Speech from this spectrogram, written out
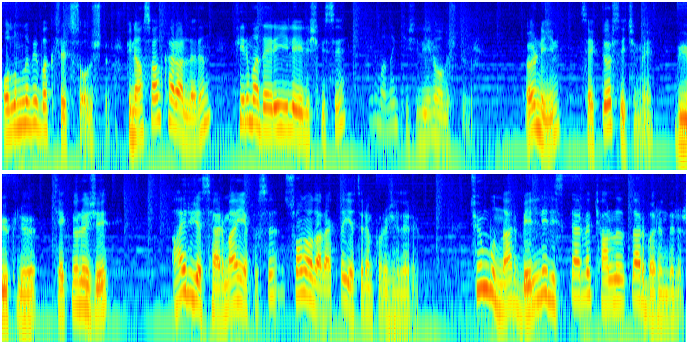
olumlu bir bakış açısı oluşturur. Finansal kararların firma değeri ile ilişkisi firmanın kişiliğini oluşturur. Örneğin sektör seçimi, büyüklüğü, teknoloji, ayrıca sermaye yapısı son olarak da yatırım projeleri. Tüm bunlar belli riskler ve karlılıklar barındırır.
